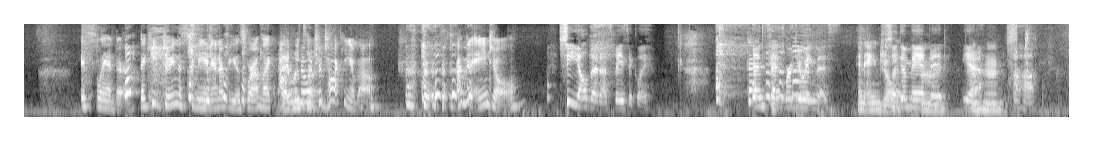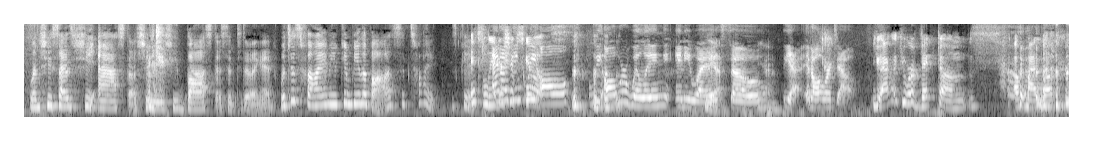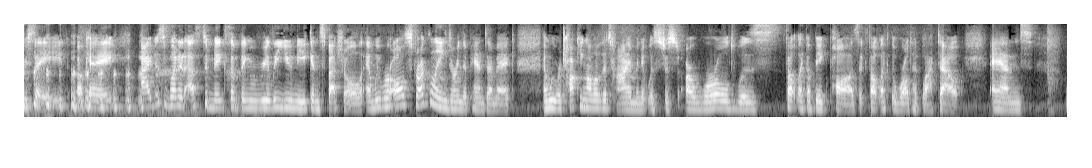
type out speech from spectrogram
It's slander. They keep doing this to me in interviews where I'm like, I don't know what you're talking about. I'm an angel. She yelled at us basically and said, We're doing this. An angel. She demanded. Mm. Yeah. Mm-hmm. Uh huh. When she says she asked us, she means she bossed us into doing it, which is fine. You can be the boss. It's fine. It's good. It's leadership and I think skills. we all we all were willing anyway. Yeah. So yeah. yeah, it all worked out. You act like you were victims of my love crusade, okay? I just wanted us to make something really unique and special. And we were all struggling during the pandemic and we were talking all of the time and it was just our world was felt like a big pause. It felt like the world had blacked out. And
